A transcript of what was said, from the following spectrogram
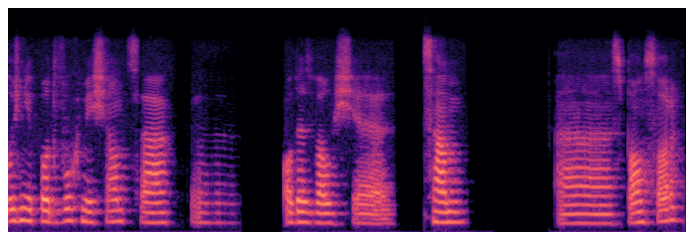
Później po dwóch miesiącach odezwał się sam e, sponsor.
